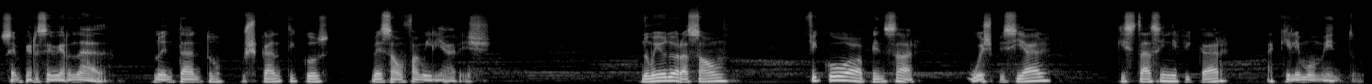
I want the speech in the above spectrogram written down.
sem perceber nada. No entanto, os cânticos me são familiares. No meio da oração, ficou a pensar o especial que está a significar aquele momento.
